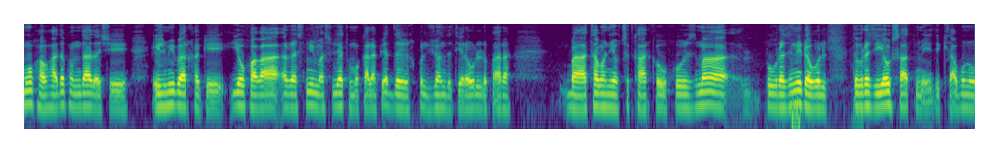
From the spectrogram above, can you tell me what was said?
موخه او هدف هم دا ده چې علمي برخه کې یو خو هغه رسمي مسولیت او مکلفیت د خپل ژوند د تیرولو لپاره به طبعا یو څه کار کوو خو زما په ورځني ډول د ورځې یو ساعت مې د کتابونو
